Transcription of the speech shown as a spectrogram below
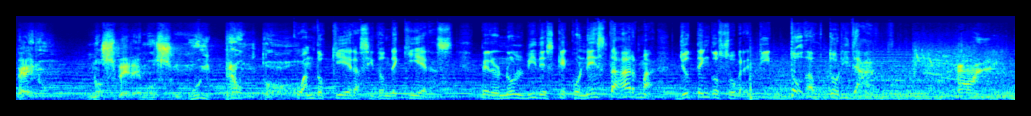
pero nos veremos muy pronto. Cuando quieras y donde quieras. Pero no olvides que con esta arma yo tengo sobre ti toda autoridad. Ay,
